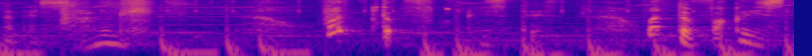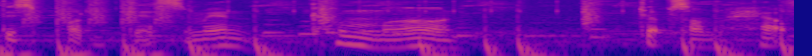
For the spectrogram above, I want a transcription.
Ada sang what the fuck is this? What the fuck is this podcast man? Come on. Get some help.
